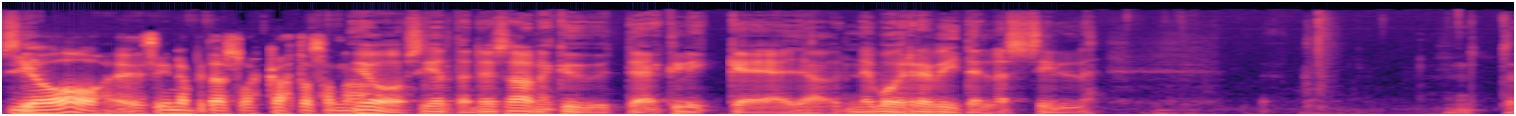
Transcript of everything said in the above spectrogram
Si- Joo, ei siinä pitäisi olla kahta sanaa. Joo, sieltä ne saa näkyvyyttä ja klikkejä ja ne voi revitellä sille. Nyt,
